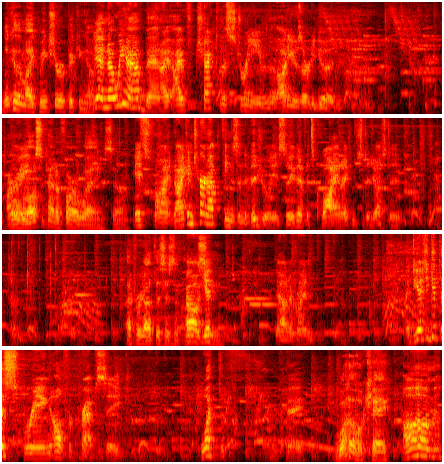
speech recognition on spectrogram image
Look at the mic. Make sure we're picking up. Yeah, no, we have been. I, I've checked the stream. The audio is already good. But Alright. we're also kind of far away, so. It's fine. No, I can turn up things individually, so even if it's quiet, I can just adjust it. I forgot this isn't Oh, Odyssey. get- Oh, never mind. Uh, Do you have to get the spring? Oh, for crap's sake. What the... Okay. Whoa, okay. Um...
